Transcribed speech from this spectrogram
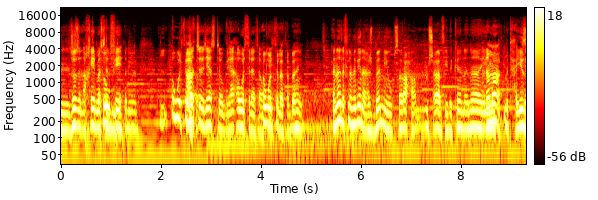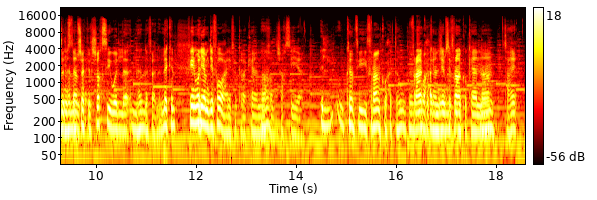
الجزء الأخير مثل فيه. تقريبا. اول آه ثلاثة ت- yes توبي. آه، أول ثلاثة أوكي. أول ثلاثة باهي. أنا الأفلام هذين عجبني وبصراحة مش عارف إذا كان أنا, أنا معك. متحيز لهن. بشكل شخصي ولا انهن فعلا لكن فين ويليام ديفو على فكرة كان آه. واخذ شخصية ال... وكان في فرانكو حتى هو كان فرانكو كان جيمس. فرانكو كان آه،. صحيح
